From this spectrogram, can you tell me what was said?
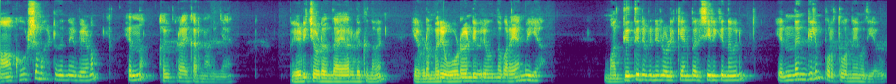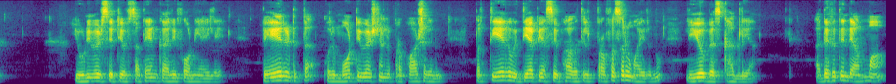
ആഘോഷമായിട്ട് തന്നെ വേണം എന്ന അഭിപ്രായക്കാരനാണ് ഞാൻ. പേടിച്ചോടാൻ തയ്യാറെടുക്കുന്നവൻ എവിടം വരെ ഓടേണ്ടി വരുമെന്ന് പറയാൻ വയ്യ. മദ്യത്തിന് പിന്നിൽ ഒളിക്കാൻ പരിശീലിക്കുന്നവനും എന്തെങ്കിലും പുറത്തു വന്നേ മതിയാവും. യൂണിവേഴ്സിറ്റി ഓഫ് സതേൺ കാലിഫോർണിയയിലെ പേരെടുത്ത ഒരു മോട്ടിവേഷണൽ പ്രഭാഷകനും പ്രത്യേക വിദ്യാഭ്യാസ വിഭാഗത്തിൽ പ്രൊഫസറുമായിരുന്നു ലിയോ ബെസ്കാഗ്ലിയ. അദ്ദേഹത്തിന്റെ അമ്മ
